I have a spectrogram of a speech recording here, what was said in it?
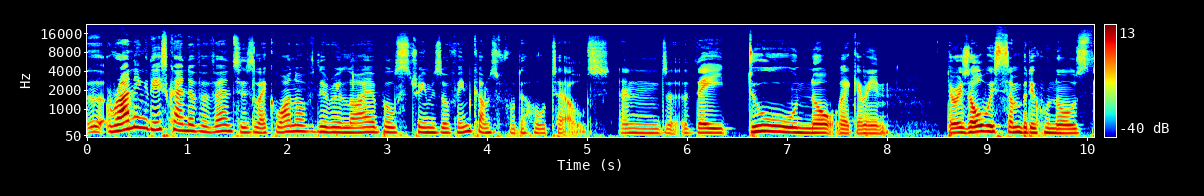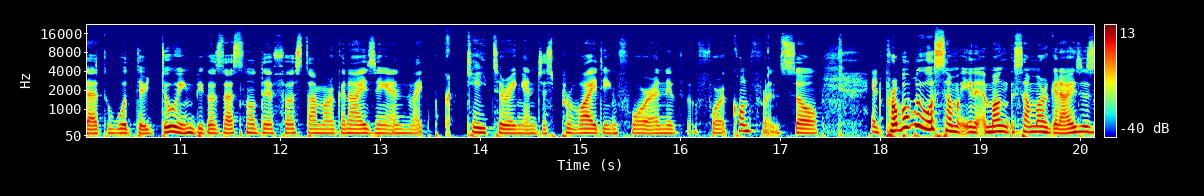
uh, running these kind of events is like one of the reliable streams of incomes for the hotels and they do know like i mean there is always somebody who knows that what they're doing because that's not their first time organizing and like catering and just providing for an for a conference so it probably was some in, among some organizers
